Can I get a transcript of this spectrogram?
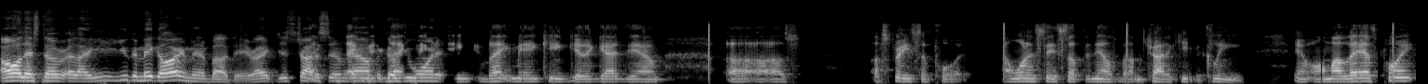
All that stuff, uh, like you, you can make an argument about that, right? Just try to sit them down man- because you want it. Black man can't get a goddamn uh, uh, uh a, a straight support. I want to say something else, but I'm trying to keep it clean. And on my last point,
